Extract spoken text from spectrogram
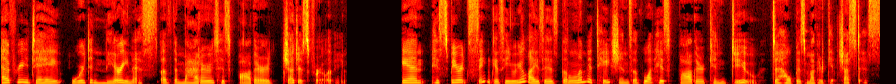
everyday ordinariness of the matters his father judges for a living. And his spirits sink as he realizes the limitations of what his father can do to help his mother get justice.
